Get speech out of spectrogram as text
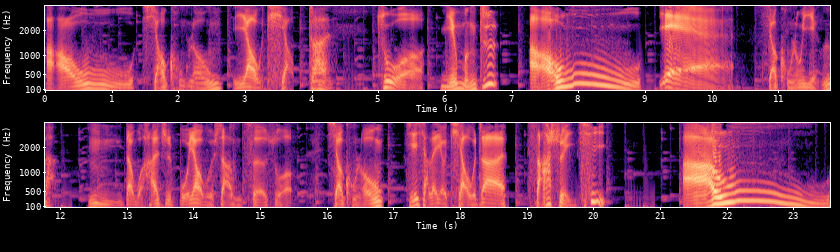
啊呜！小恐龙要挑战做柠檬汁。啊呜！耶！小恐龙赢了。嗯，但我还是不要上厕所。小恐龙。接下来要挑战洒水器，啊呜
